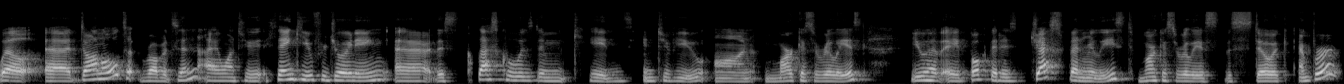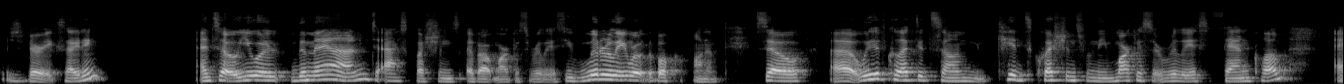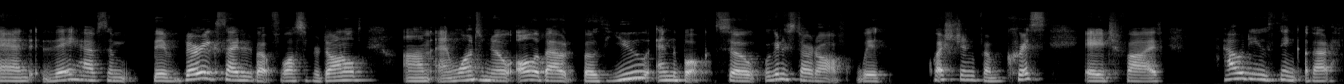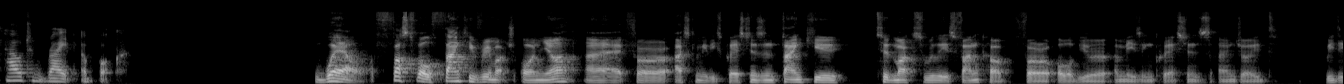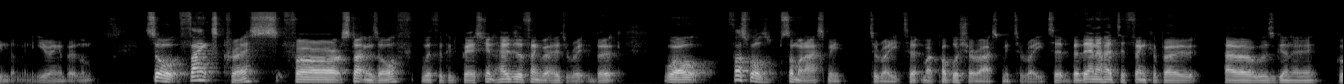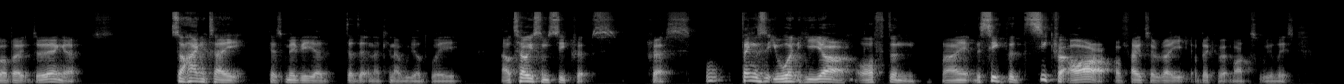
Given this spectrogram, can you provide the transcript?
Well, uh, Donald Robertson, I want to thank you for joining uh, this Classical Wisdom Kids interview on Marcus Aurelius. You have a book that has just been released, Marcus Aurelius, the Stoic Emperor, which is very exciting. And so you were the man to ask questions about Marcus Aurelius. You literally wrote the book on him. So uh, we have collected some kids' questions from the Marcus Aurelius fan club, and they have some, they're very excited about Philosopher Donald um, and want to know all about both you and the book. So we're going to start off with question from Chris, age five. How do you think about how to write a book? Well, first of all, thank you very much, Anya, uh, for asking me these questions. And thank you to the Marcus Aurelius fan club for all of your amazing questions. I enjoyed reading them and hearing about them. So thanks, Chris, for starting us off with a good question. How did I think about how to write the book? Well, first of all, someone asked me to write it. My publisher asked me to write it, but then I had to think about how I was going to go about doing it. So hang tight, because maybe I did it in a kind of weird way. I'll tell you some secrets, Chris. Things that you won't hear often, right? The, se- the secret art of how to write a book about Marcus Aurelius,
